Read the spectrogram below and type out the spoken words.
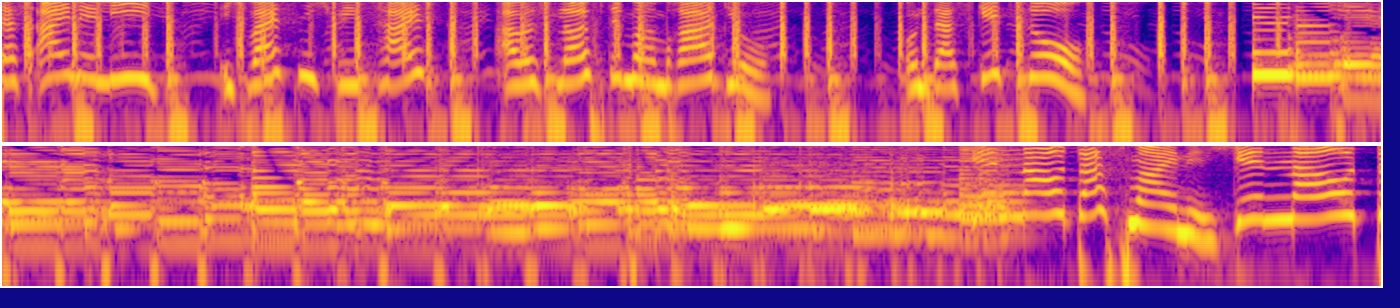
das eine Lied. Ich weiß nicht, wie es heißt, aber es läuft immer im Radio. Und das geht so. Genau das meine ich. Genau das.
